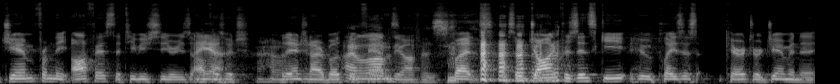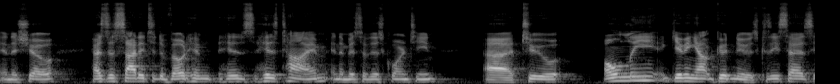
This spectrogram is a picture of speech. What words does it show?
Jim from The Office, the TV series Office, yeah. which Uh-huh. Andrew and I are both big I love. The Office. But so John Krasinski, who plays this character Jim in the in the show, has decided to devote him his his time in the midst of this quarantine uh, to only giving out good news because he says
